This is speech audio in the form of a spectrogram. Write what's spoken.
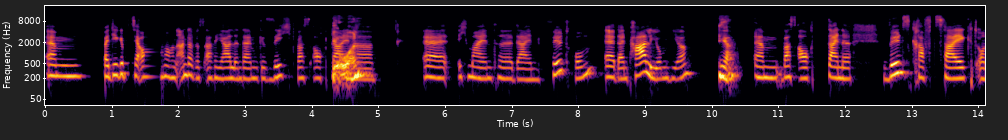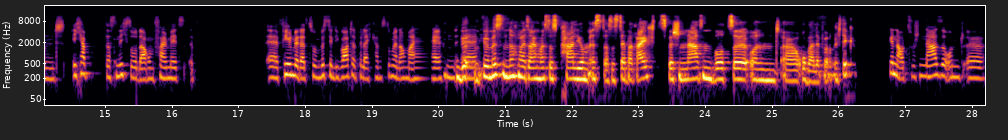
Ähm, bei dir gibt es ja auch noch ein anderes Areal in deinem Gesicht, was auch die deine. Äh, ich meinte dein Filtrum, äh, dein Palium hier. Ja. Ähm, was auch deine Willenskraft zeigt. Und ich habe das nicht so, darum fallen mir jetzt äh, fehlen mir dazu ein bisschen die Worte. Vielleicht kannst du mir noch mal helfen. Wir, äh, wir müssen noch mal sagen, was das Palium ist. Das ist der Bereich zwischen Nasenwurzel und äh, Oberlippe, richtig? Genau, zwischen Nase und äh,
